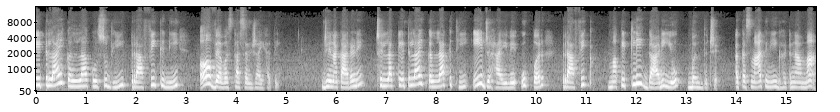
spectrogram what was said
કેટલાય કલાકો સુધી ટ્રાફિકની અવ્યવસ્થા સર્જાઈ હતી. જેના કારણે છેલ્લા કેટલાય કલાકથી એ જ હાઈવે ઉપર ટ્રાફિકમાં કેટલી ગાડીઓ બંધ છે. અકસ્માતની ઘટનામાં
